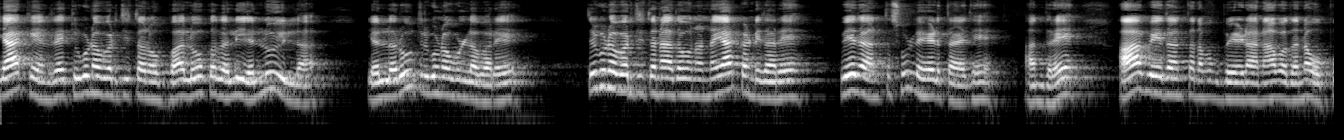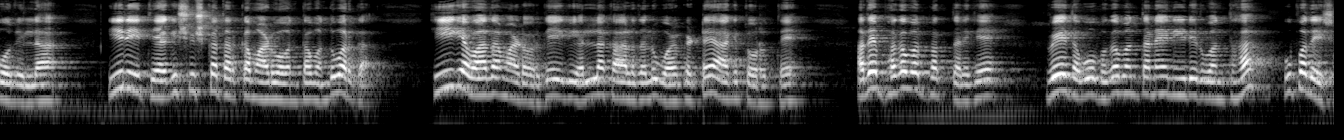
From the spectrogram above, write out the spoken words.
ಯಾಕೆ ಅಂದರೆ ತ್ರಿಗುಣವರ್ಜಿತನೊಬ್ಬ ಲೋಕದಲ್ಲಿ ಎಲ್ಲೂ ಇಲ್ಲ. ಎಲ್ಲರೂ ತ್ರಿಗುಣವುಳ್ಳವರೇ. ತ್ರಿಗುಣವರ್ಜಿತನಾದವನನ್ನು ಯಾರು ಕಂಡಿದ್ದಾರೆ? ವೇದಾಂತ ಸುಳ್ಳು ಹೇಳ್ತಾ ಇದೆ. ಅಂದರೆ ಆ ವೇದಾಂತ ನಮಗೆ ಬೇಡ ನಾವು ಅದನ್ನು ಒಪ್ಪೋದಿಲ್ಲ. ಈ ರೀತಿಯಾಗಿ ಶುಷ್ಕ ತರ್ಕ ಮಾಡುವಂಥ ಒಂದು ವರ್ಗ. ಹೀಗೆ ವಾದ ಮಾಡೋರಿಗೆ ಇದು ಎಲ್ಲ ಕಾಲದಲ್ಲೂ ಒಗಟ್ಟೆ ಆಗಿ ತೋರುತ್ತೆ. ಅದೇ ಭಗವದ್ಭಕ್ತರಿಗೆ ವೇದವು ಭಗವಂತನೇ ನೀಡಿರುವಂತಹ ಉಪದೇಶ.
